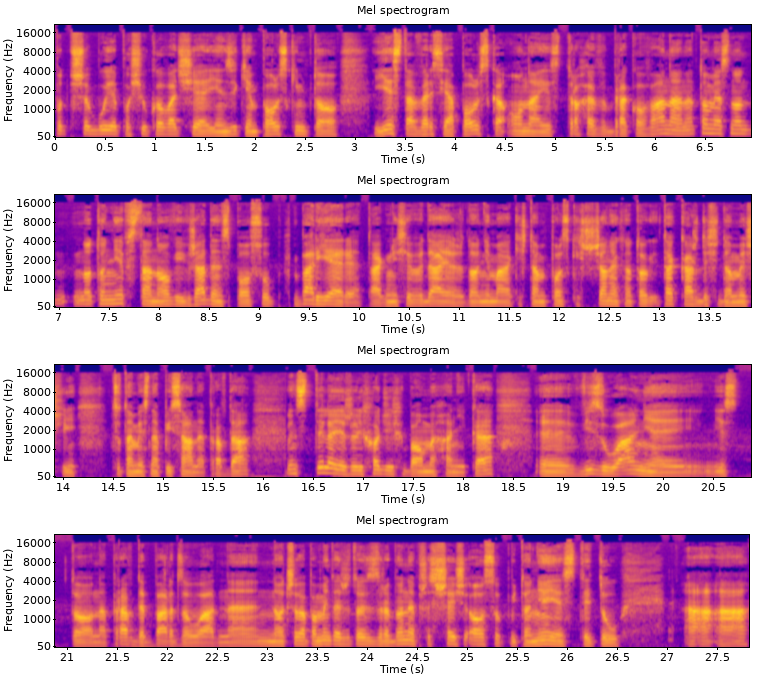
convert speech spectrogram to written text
potrzebuje posiłkować się językiem polskim, to jest ta wersja polska, ona jest trochę wybrakowana, natomiast no, no to nie stanowi w żaden sposób bariery. Tak mi się wydaje, że to nie ma jakichś tam polskich czcionek, no to i tak każdy się domyśli, co tam jest napisane, prawda? Więc tyle, jeżeli chodzi chyba o mechanikę. Y, wizualnie jest to naprawdę bardzo ładne. No trzeba pamiętać, że to jest zrobione przez 6 osób i to nie jest tytuł AAA,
